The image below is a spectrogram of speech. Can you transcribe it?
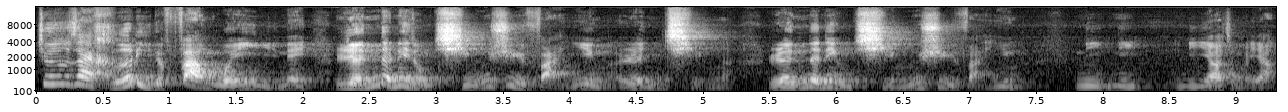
就是在合理的范围以内，人的那种情绪反应、人情啊。人的那种情绪反应，你你你要怎么样？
